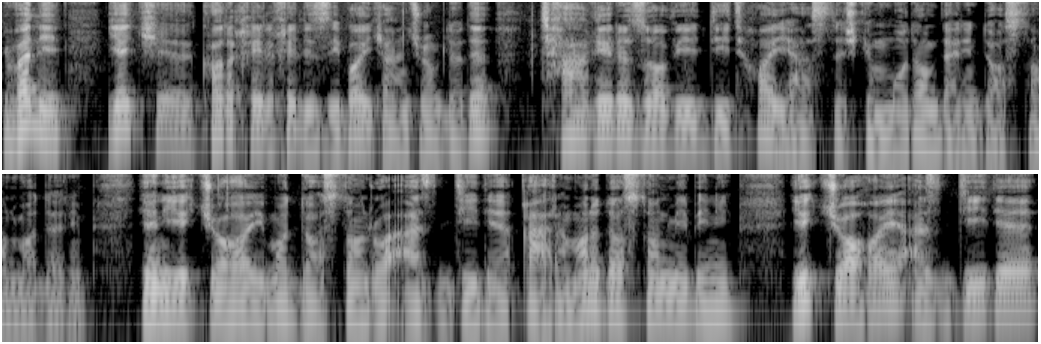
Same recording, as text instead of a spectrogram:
ولی یک کار خیلی خیلی زیبایی که انجام داده تغییر زاویه دیدهایی هستش که مدام در این داستان ما داریم. یعنی یک جاهایی ما داستان رو از دید قهرمان داستان می‌بینیم. یک جاهایی از دید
